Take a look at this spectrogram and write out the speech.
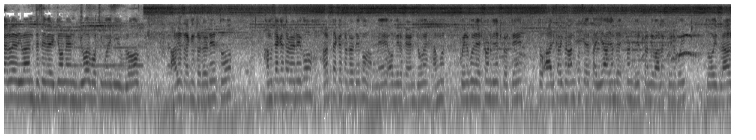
Hello everyone this is very John and you are watching my new blog आज है सेकंड सैटरडे तो हम सेकंड सैटरडे को, हर सेकंड सैटरडे को हम, मैं और मेरे फ्रेंड जो हैं, हम कोई ना कोई रेस्टोरेंट विज़िट करते हैं। तो आज का भी प्लान कुछ ऐसा ही है, आज हम रेस्टोरेंट विज़िट करने वाले हैं कोई ना कोई। तो फ़िलहाल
